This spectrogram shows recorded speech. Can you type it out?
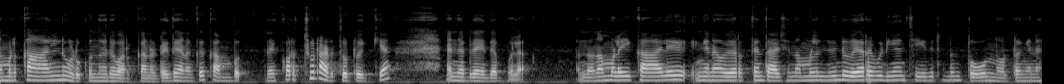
നമ്മൾ കാലിന് കൊടുക്കുന്ന ഒരു വർക്കാണ് കേട്ടോ. ഇത് കണക്ക് കമ്പ്. കുറച്ചുകൂടെ അടുത്തോട്ട് വയ്ക്കുക എന്നിട്ട് ഇതേപോലെ നമ്മൾ ഈ കാൽ ഇങ്ങനെ ഉയർത്തേം താഴ്ച നമ്മൾ ഇതിന്റെ വേറെ വീഡിയോ ഞാൻ ചെയ്തിട്ടുണ്ടെന്ന് തോന്നുന്നു കേട്ടോ ഇങ്ങനെ.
